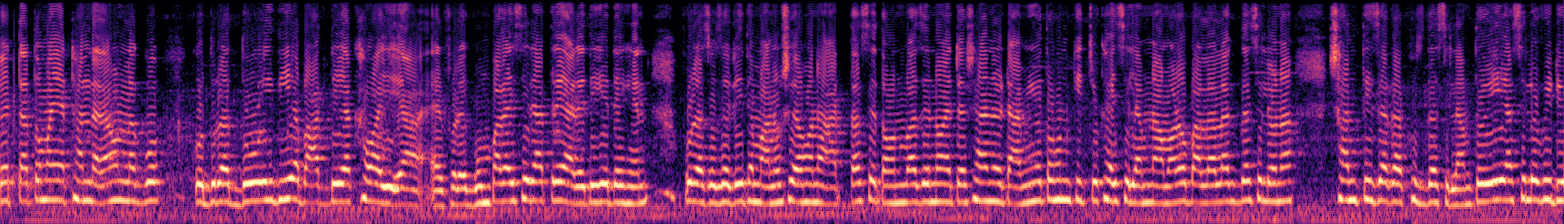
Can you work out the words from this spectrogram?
পেটটা তো মায়ের ঠান্ডা রাখুন লাগবো কদুরা দই দিয়ে বাদ দিয়ে খাওয়াইয়া, এরপরে ঘুম পাড়াইছি রাত্রে, আর এদিকে দেখেন পুরা সোসাইটিতে মানুষ এখন আটটাছে তখন বাজে নয়টা, সাড়ে নয়টা, আমিও তখন কিচ্ছু খাইছিলাম না, আমারও ভালো লাগতেছিল না, শান্তি জায়গা খুঁজতেছিলাম। তো এই আসিল ভিডিও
